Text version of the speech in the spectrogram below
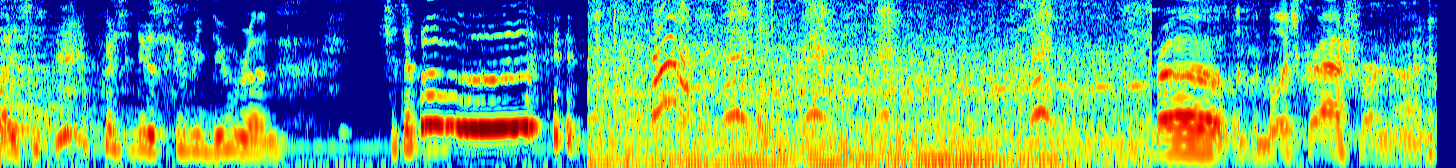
why she, why she do a Scooby Doo run? She said, "Bro, let the boys crash for a night."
